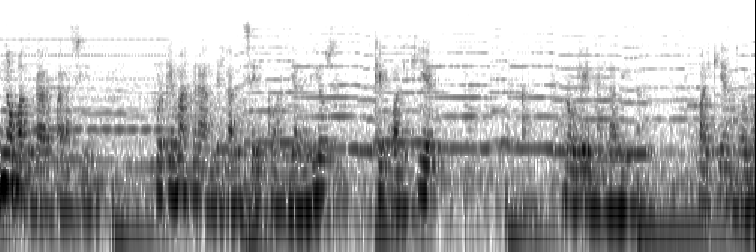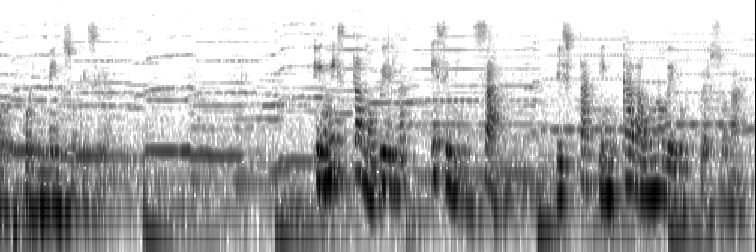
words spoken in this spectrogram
no va a durar para siempre porque más grande es la misericordia de Dios que cualquier problema en la vida, cualquier dolor, por inmenso que sea. En esta novela, ese mensaje está en cada uno de los personajes.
